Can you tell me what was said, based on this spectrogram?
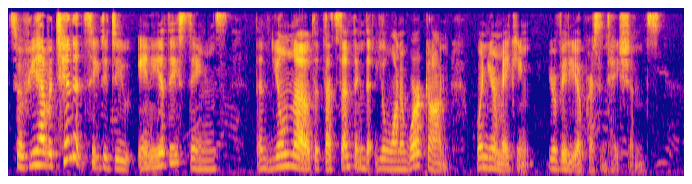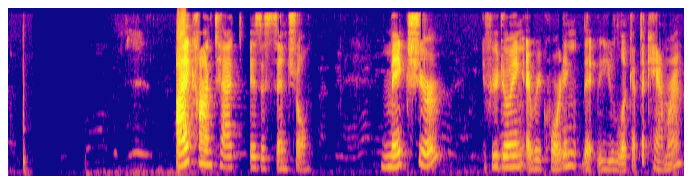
So if you have a tendency to do any of these things, then you'll know that that's something that you'll want to work on when you're making your video presentations. Eye contact is essential. Make sure if you're doing a recording that you look at the camera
